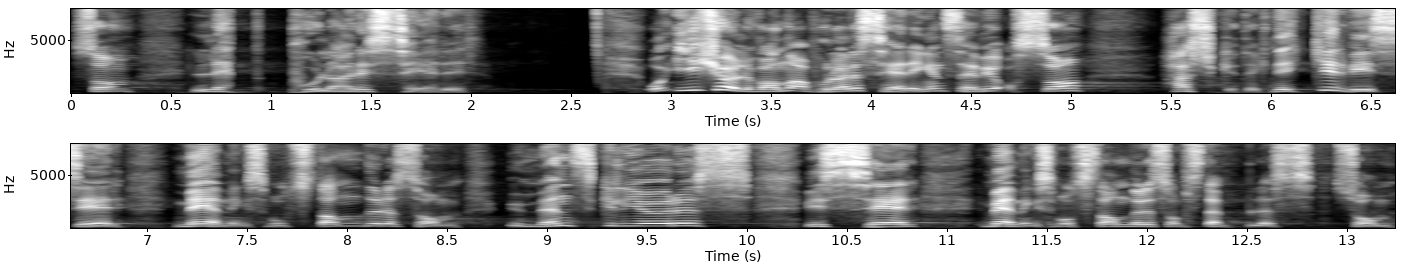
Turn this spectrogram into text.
som lett polariserer. Og I kjølvannet av polariseringen ser vi også hersketeknikker. Vi ser meningsmotstandere som umenneskeliggjøres. Vi ser meningsmotstandere som stemples som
